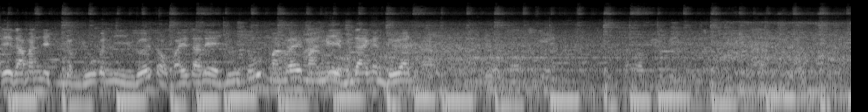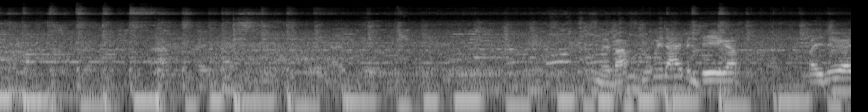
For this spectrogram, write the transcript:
ที่ถ้ามันยังอยู่กันนี่อยู่เลยต่อไปตาเล่ยูทูบมันเลยมันนี่มันได้เงินเดือนอยู่ตรง ในบ้านอยู่ไม่ได้เป็นทีครับ ไปเรื่อย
